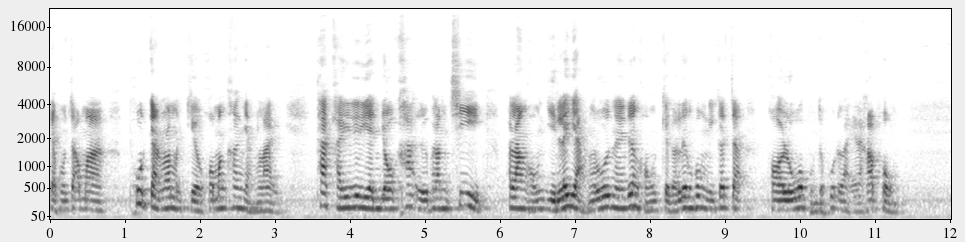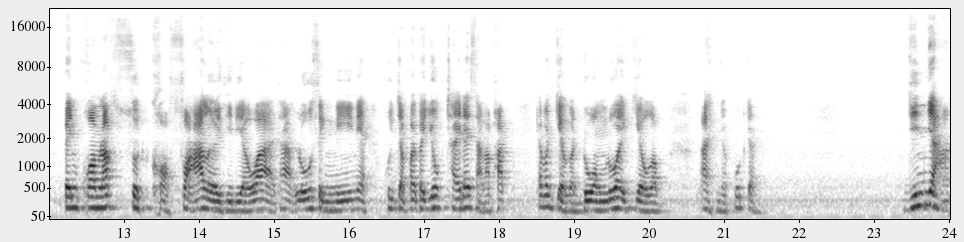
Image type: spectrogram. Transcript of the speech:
แต่ผมจะเอามาพูดกันว่ามันเกี่ยวความมั่งคั่งอย่างไร ถ้าใครเรียนโยคะหรือพลังชีพลังของหยินและหยางรู้ในเรื่องของเกี่ยวกับเรื่องพวกนี้ก็จะพอรู้ว่าผมจะพูดอะไรนะครับ ผม เป็นความลับสุดขอบฟ้าเลยทีเดียวว่า ถ้ารู้สิ่งนี้เนี่ย คุณจะไปประยุกต์ใช้ได้สารพัดถ้ามันเกี่ยวกับดวงด้วยเกี่ยวกับอะเดี๋ยวพูดกัน ยินหยาง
